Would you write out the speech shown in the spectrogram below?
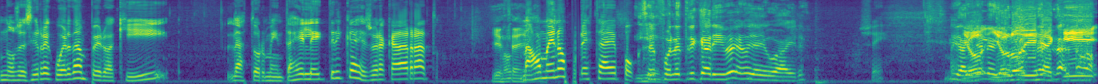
no sé si recuerdan, pero aquí las tormentas eléctricas, eso era cada rato. y este Más o menos por esta época. Se fue Electricaribe, ¿no? ya llegó aire. Sí. Y Yo, lo dije aquí,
